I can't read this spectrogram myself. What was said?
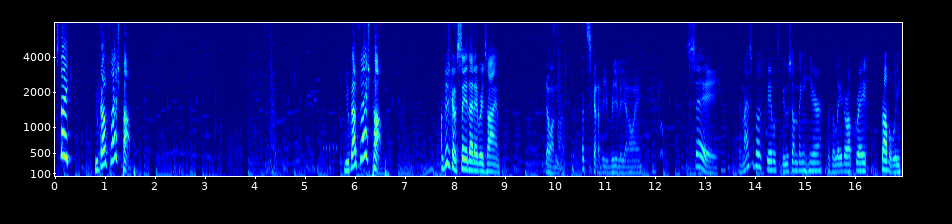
Snake! You got flesh pop. You got flesh pop. I'm just gonna say that every time. No, I'm not. That's gonna be really annoying. Say, am I supposed to be able to do something here with a later upgrade? Probably.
